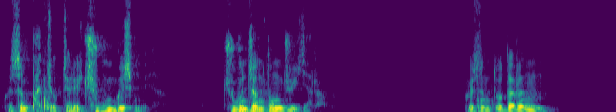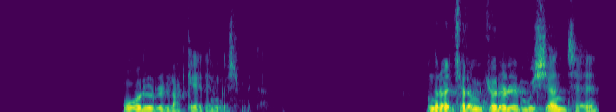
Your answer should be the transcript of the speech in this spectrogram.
그것은 반쪽짜리 죽은 것입니다. 죽은 정통주의자라고. 그것은 또 다른 오류를 낳게 되는 것입니다. 오늘날처럼 교류를 무시한 채,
